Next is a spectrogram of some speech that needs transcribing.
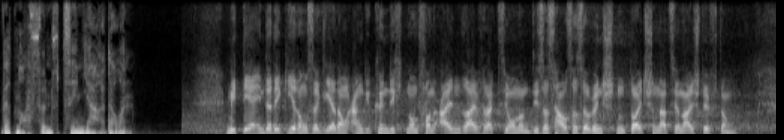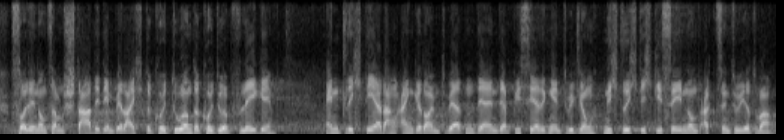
wird noch 15 Jahre dauern. Mit der in der Regierungserklärung angekündigten und von allen drei Fraktionen dieses Hauses erwünschten deutschen Nationalstiftung soll in unserem Staate dem Bereich der Kultur und der Kulturpflege endlich der Rang eingeräumt werden, der in der bisherigen Entwicklung nicht richtig gesehen und akzentuiert war.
